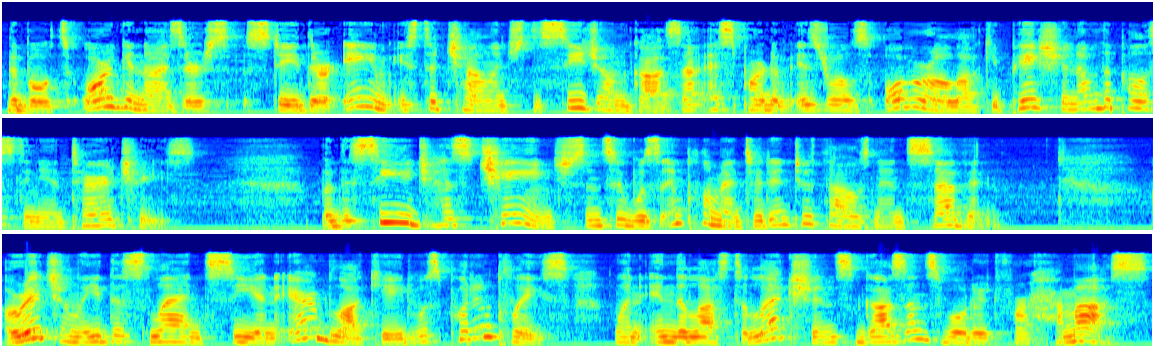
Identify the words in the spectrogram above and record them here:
The boat's organizers state their aim is to challenge the siege on Gaza as part of Israel's overall occupation of the Palestinian territories but the siege has changed since it was implemented in 2007. Originally, this land, sea, and air blockade was put in place when, in the last elections, Gazans voted for Hamas.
